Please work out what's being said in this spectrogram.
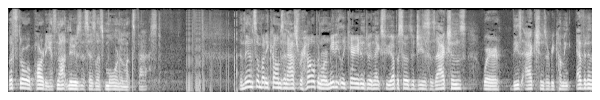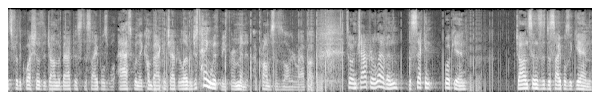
let's throw a party. It's not news that says let's mourn and let's fast. And then somebody comes and asks for help, and we're immediately carried into the next few episodes of Jesus' actions, where these actions are becoming evidence for the questions that John the Baptist's disciples will ask when they come back in chapter 11. Just hang with me for a minute. I promise this is all going to wrap up. So in chapter 11, the second book bookend, John sends the disciples again,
